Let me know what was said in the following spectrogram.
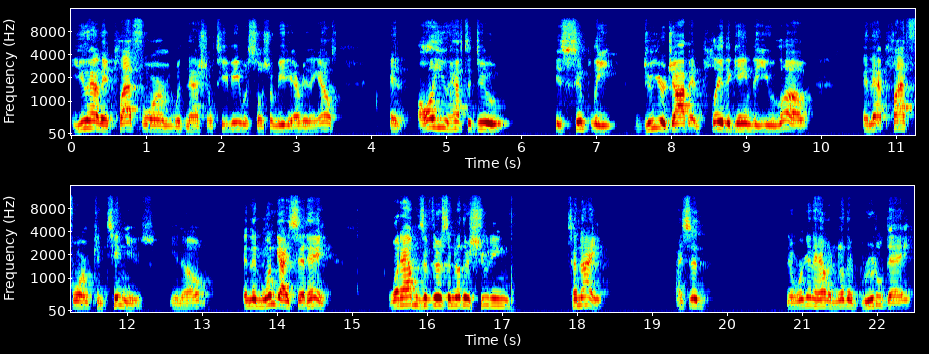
you have a platform with national TV, with social media, everything else, and all you have to do is simply do your job and play the game that you love, and that platform continues. You know. And then one guy said, "Hey, what happens if there's another shooting tonight. I said, "Then we're going to have another brutal day.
